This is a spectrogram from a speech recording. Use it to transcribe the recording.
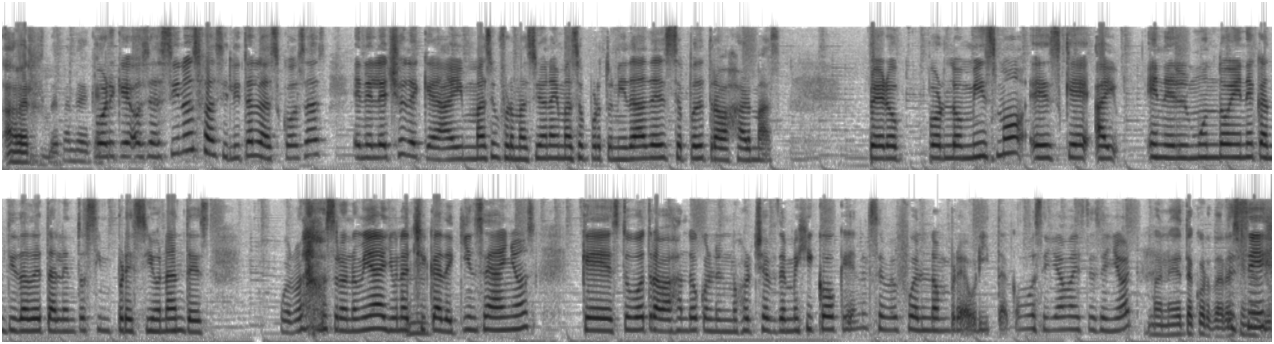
A ver, depende de qué. Porque, o sea, sí nos facilitan las cosas en el hecho de que hay más información, hay más oportunidades, se puede trabajar más. Pero por lo mismo es que hay en el mundo N cantidad de talentos impresionantes. Vuelvo a la gastronomía, hay una chica de 15 años que estuvo trabajando con el mejor chef de México, que se me fue el nombre ahorita, ¿cómo se llama este señor? Bueno, ya te acordarás si Sí.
